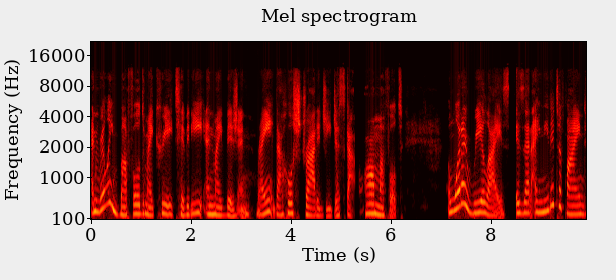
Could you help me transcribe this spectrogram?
and really muffled my creativity and my vision, right? That whole strategy just got all muffled. And what I realized is that I needed to find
